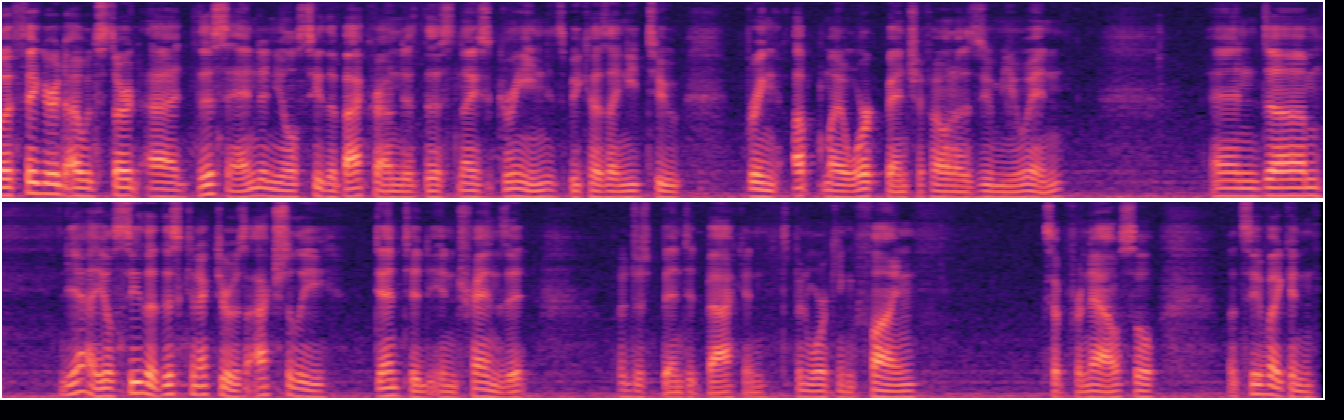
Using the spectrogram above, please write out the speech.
So I figured I would start at this end and you'll see the background is this nice green. It's because I need to bring up my workbench if I want to zoom you in. And um, yeah, you'll see that this connector was actually dented in transit. I just bent it back and it's been working fine, except for now. So let's see if I can,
